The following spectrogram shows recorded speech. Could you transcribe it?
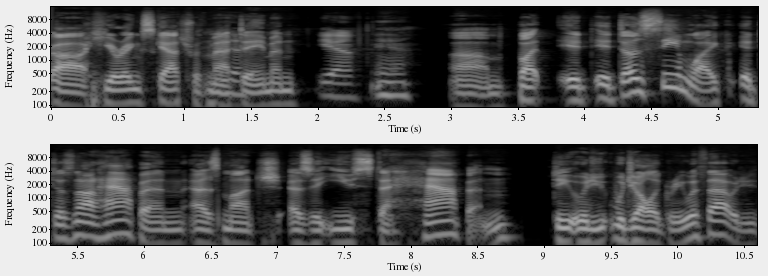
uh, hearing sketch with Matt Yeah. Damon. Yeah. Yeah. Um, but it, it does seem like it does not happen as much as it used to happen. Do you would you would you all agree with that? Would you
